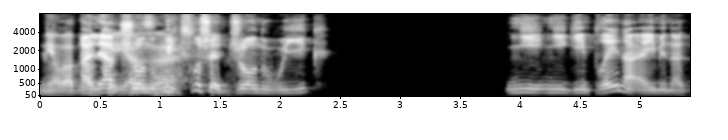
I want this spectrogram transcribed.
Не, ладно, А-ля Джон за- Уик. Слушай, Джон Уик. Не, не геймплейно, а именно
